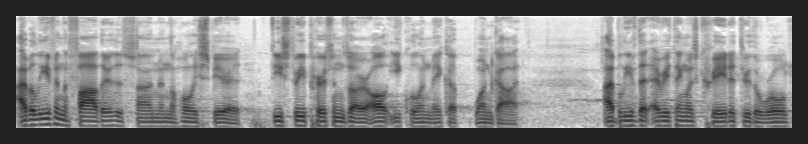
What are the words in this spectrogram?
I believe in the Father, the Son, and the Holy Spirit. These three persons are all equal and make up one God. I believe that everything was created through the world,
